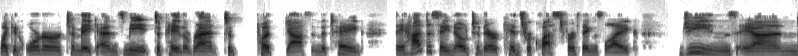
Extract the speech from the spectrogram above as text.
Like, in order to make ends meet, to pay the rent, to put gas in the tank, they had to say no to their kids' requests for things like jeans and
